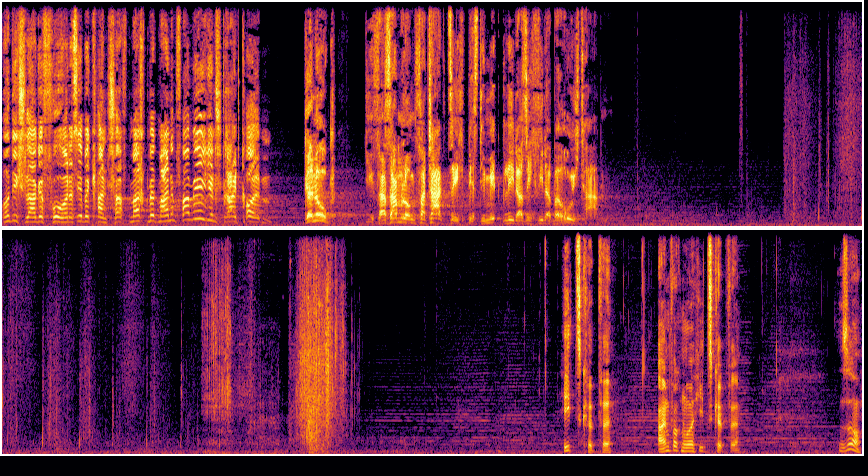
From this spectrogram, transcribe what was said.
Und ich schlage vor, dass ihr Bekanntschaft macht mit meinem Familienstreitkolben. Genug! Die Versammlung vertagt sich, bis die Mitglieder sich wieder beruhigt haben. Hitzköpfe. Einfach nur Hitzköpfe. So,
